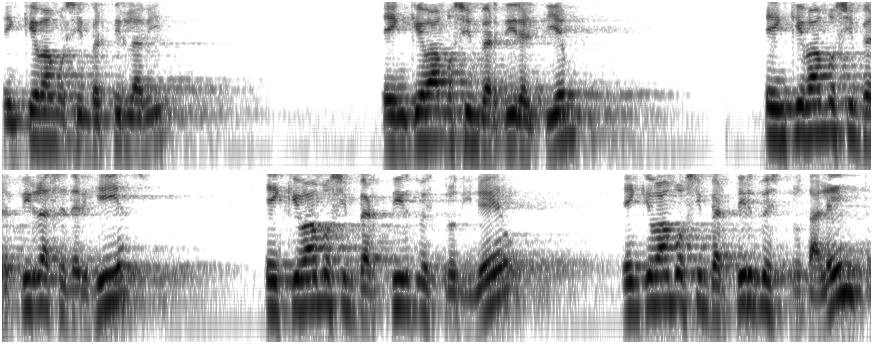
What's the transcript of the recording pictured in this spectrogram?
¿En qué vamos a invertir la vida? ¿En qué vamos a invertir el tiempo? ¿En qué vamos a invertir las energías? ¿En qué vamos a invertir nuestro dinero? ¿En qué vamos a invertir nuestro talento?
